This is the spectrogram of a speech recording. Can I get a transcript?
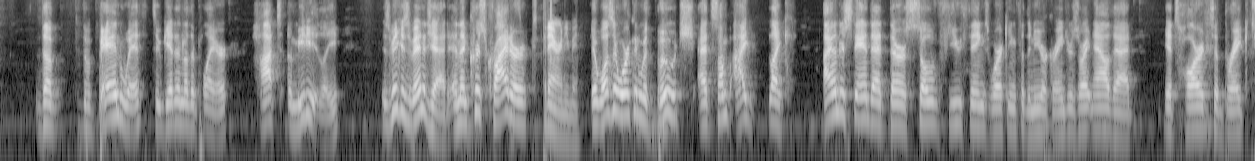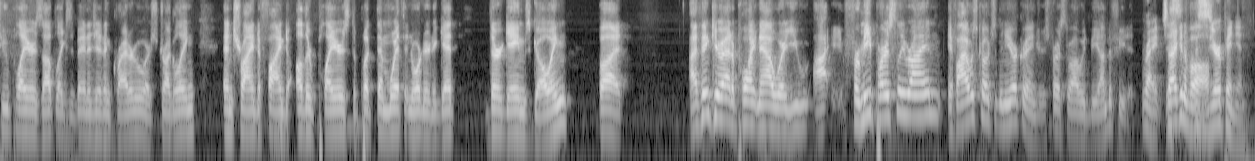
the the bandwidth to get another player hot immediately is Mika Zibanejad. And then Chris Kreider, Panarin, you mean? it wasn't working with Booch at some I like I understand that there are so few things working for the New York Rangers right now that it's hard to break two players up like Zibanejad and Kreider who are struggling and trying to find other players to put them with in order to get their games going. But I think you're at a point now where you, I, for me personally, Ryan, if I was coach of the New York Rangers, first of all, we'd be undefeated. Right. Second this, of this all- is your opinion.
